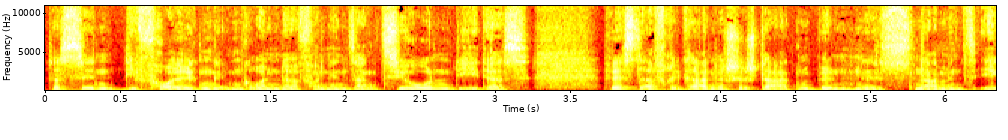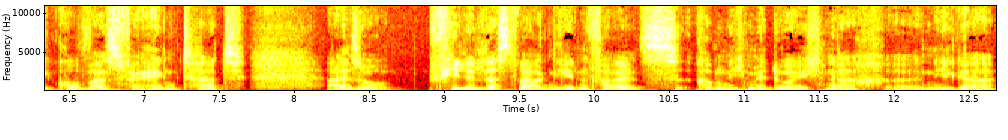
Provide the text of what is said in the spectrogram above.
Das sind die Folgen im Grunde von den Sanktionen, die das westafrikanische Staatenbündnis namens ECOWAS verhängt hat. Also Viele Lastwagen jedenfalls kommen nicht mehr durch nach äh, Niger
